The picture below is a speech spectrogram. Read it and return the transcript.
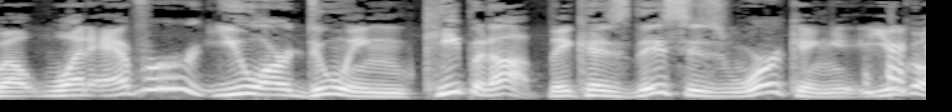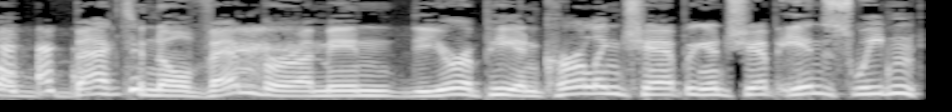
Well, whatever you are doing, keep it up because this is working. You go back to November, I mean, the European Curling Championship in Sweden,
